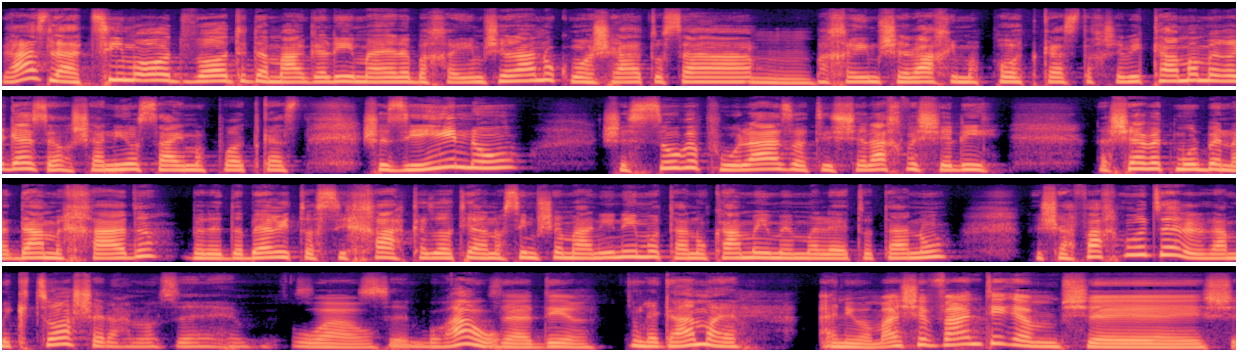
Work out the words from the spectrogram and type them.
ואז להעצים עוד ועוד את המעגלים האלה בחיים שלנו, כמו שאת עושה Mm. בחיים שלך עם הפודקאסט, תחשבי כמה מרגש זה, או שאני עושה עם הפודקאסט, שזיהינו שסוג הפעולה הזאת שלך ושלי, לשבת מול בן אדם אחד ולדבר איתו שיחה כזאת על הנושאים שמעניינים אותנו, כמה היא ממלאת אותנו, ושהפכנו את זה למקצוע שלנו, זה וואו, זה וואו, זה אדיר. לגמרי. אני ממש הבנתי גם ש... ש...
